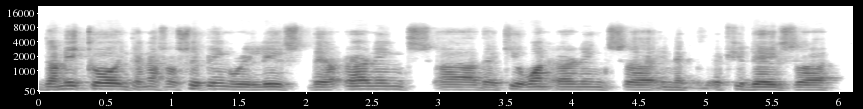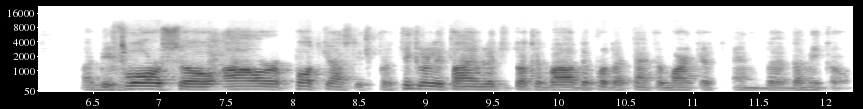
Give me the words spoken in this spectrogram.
D'Amico International Shipping released their earnings, uh, their Q1 earnings uh, in a, a, few days uh, before. So our podcast is particularly timely to talk about the product tanker market and uh, D'Amico.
